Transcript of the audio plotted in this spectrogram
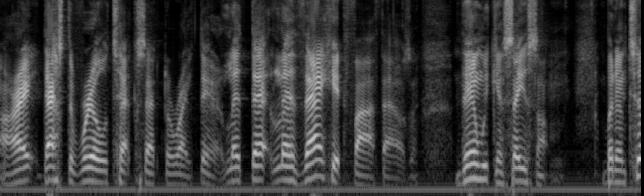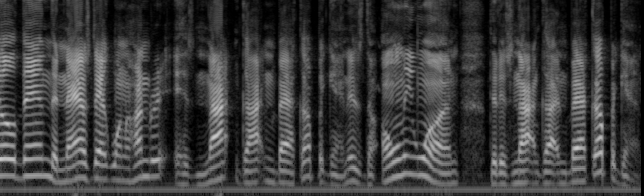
All right, that's the real tech sector right there. Let that let that hit 5,000. Then we can say something. But until then, the Nasdaq 100 has not gotten back up again. It is the only one that has not gotten back up again.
